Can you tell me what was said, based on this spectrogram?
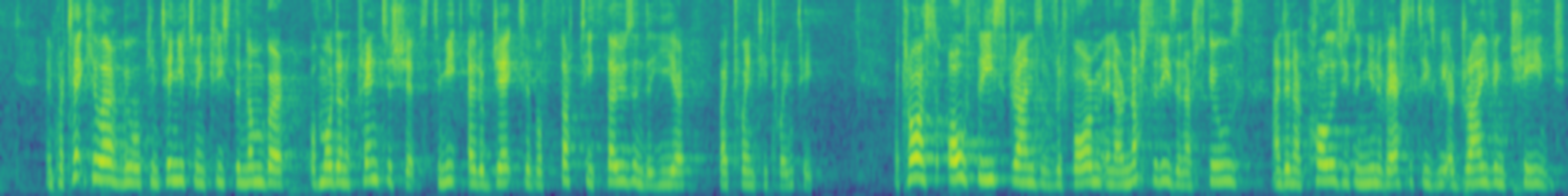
In particular, we will continue to increase the number of modern apprenticeships to meet our objective of 30,000 a year by 2020. Across all three strands of reform in our nurseries, in our schools and in our colleges and universities, we are driving change.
